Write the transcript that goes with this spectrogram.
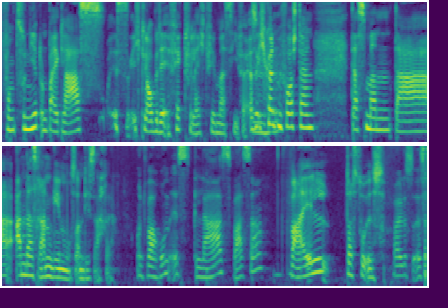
funktioniert und bei Glas ist, ich glaube, der Effekt vielleicht viel massiver. Also ich könnte mir vorstellen, dass man da anders rangehen muss an die Sache. Und warum ist Glas Wasser? Weil das so ist. Weil das so ist.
